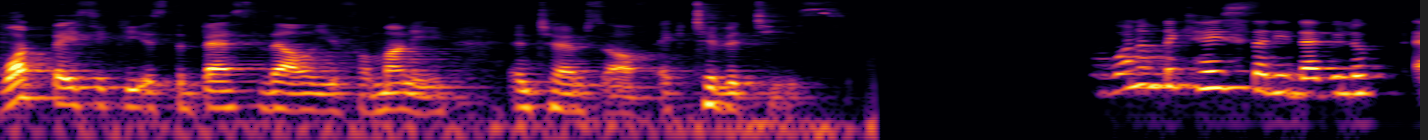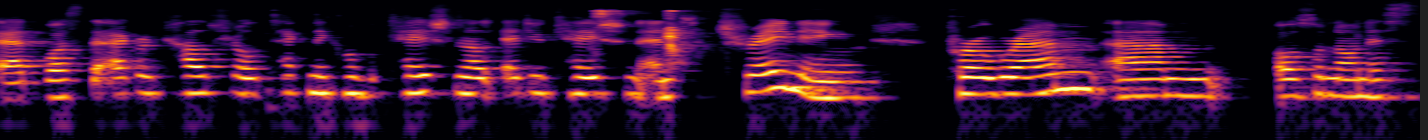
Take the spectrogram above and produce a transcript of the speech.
what basically is the best value for money in terms of activities. One of the case study that we looked at was the Agricultural Technical Vocational Education and Training Program, um, also known as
